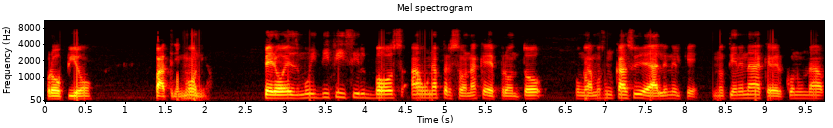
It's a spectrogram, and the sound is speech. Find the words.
propio patrimonio. Pero es muy difícil vos a una persona que de pronto, pongamos un caso ideal en el que no tiene nada que ver con una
